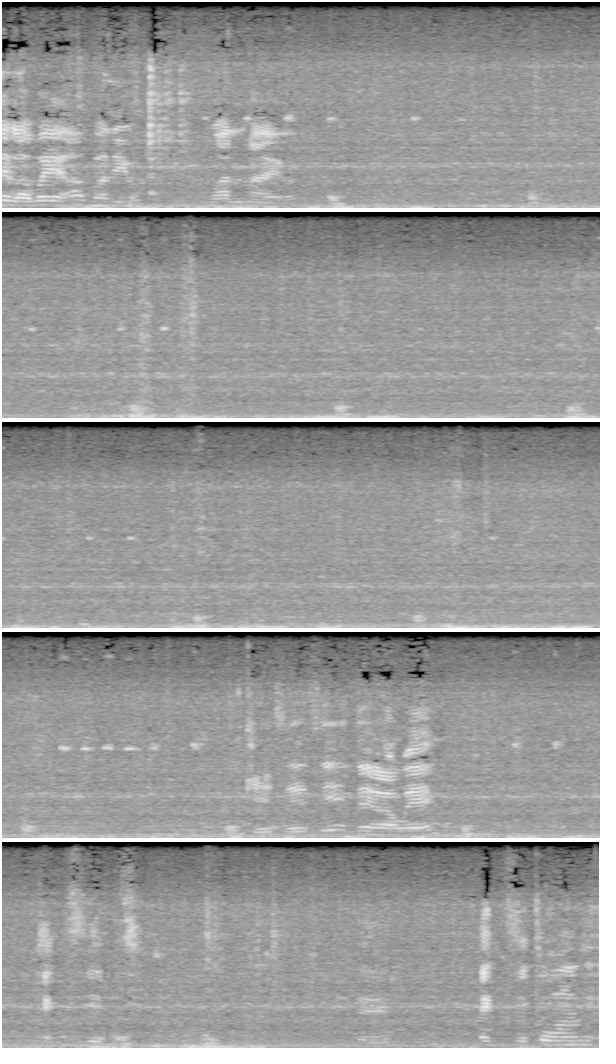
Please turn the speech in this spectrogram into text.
Delaware Avenue, one mile. See Delaware exit. Okay. Exit one.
